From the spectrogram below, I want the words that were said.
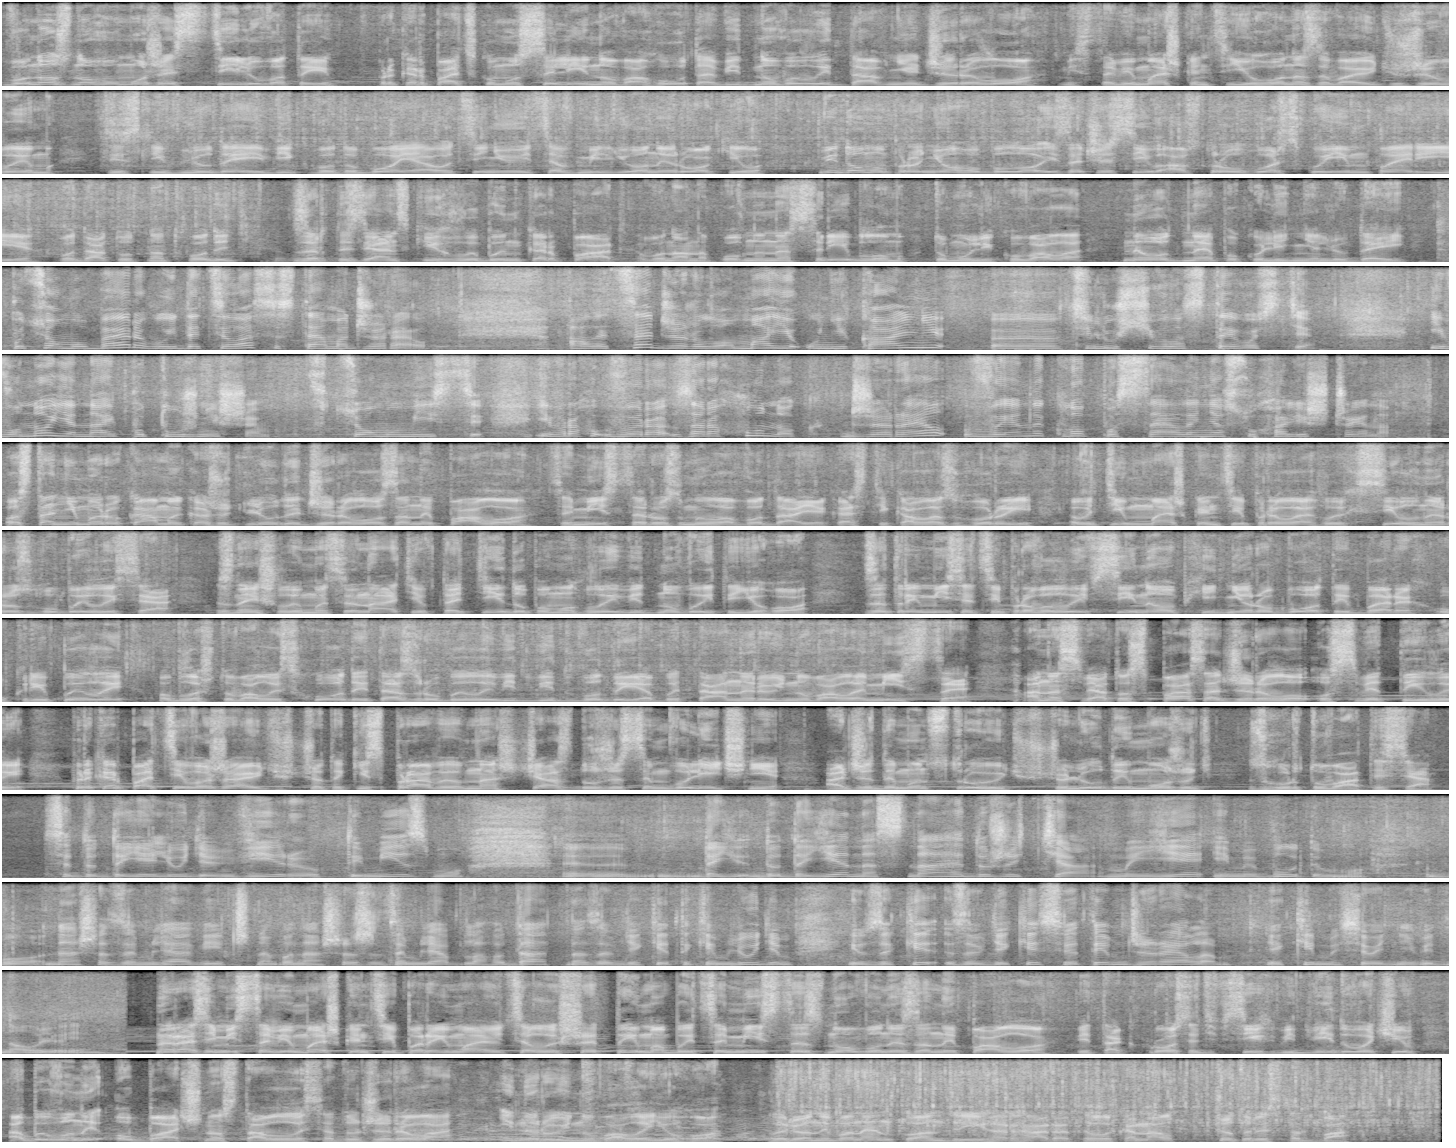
Воно знову може зцілювати. В прикарпатському селі Нова Гута відновили давнє джерело. Місцеві мешканці його називають живим. Зі слів людей, вік водобоя оцінюється в мільйони років. Відомо про нього було і за часів Австро-Угорської імперії. Вода тут надходить з артезіанських глибин Карпат. Вона наповнена сріблом, тому лікувала не одне покоління людей. По цьому берегу йде ціла система джерел. Але це джерело має унікальні е, цілющі властивості, і воно є найпотужнішим в цьому місці. І в за рахунок джерел виникло поселення Сухаліщина. Останніми роками кажуть люди, джерело занепало. Це місце розмила вода, яка стікала з гори. Втім, мешканці прилеглих сіл не розгубилися. Знайшли меценатів та ті допомогли відновити його. За три місяці провели всі необхідні роботи. Берег укріпили, облаштували сходи та зробили відвід води, аби та не руйнувала місце. А на свято Спаса джерело освятили. Прикарпатці вважають, що такі справи в наш час дуже символічні, адже демонструють, що люди можуть згуртуватися. Це додає людям віри, оптимізму, е, додає наснаги до життя. Ми є і ми будемо, бо наша земля вічна, бо наша земля благодатна завдяки таким людям і завдяки святим джерелам, які ми сьогодні відновлюємо. Наразі місцеві мешканці переймаються лише тим, аби це місце знову не занепало. Відтак просять всіх відвідувачів, аби вони обачно ставилися до джерела і не руйнували його. Ларіон Іваненко, Андрій Гаргара, телеканал 402.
